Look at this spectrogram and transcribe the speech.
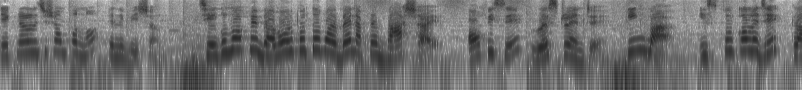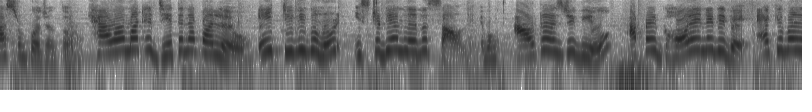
টেকনোলজি সম্পন্ন টেলিভিশন যেগুলো আপনি ব্যবহার করতে পারবেন আপনার বাসায় অফিসে রেস্টুরেন্টে কিংবা স্কুল কলেজে ক্লাসরুম পর্যন্ত। খেলার মাঠে যেতে না পারলেও এই টিভিগুলোর স্টেডিয়াম লেভেল সাউন্ড এবং আউটার এসডি ভিউ আপনার ঘরে এনে দিবে একেবারে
